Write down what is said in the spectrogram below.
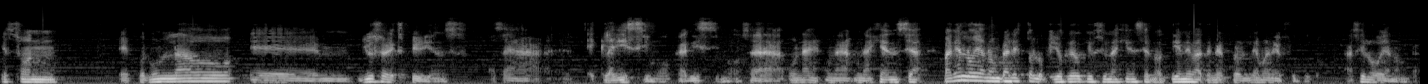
que son, eh, por un lado, eh, user experience, o sea, clarísimo, clarísimo, o sea, una, una, una, agencia, ¿para qué lo voy a nombrar esto? Lo que yo creo que si una agencia no tiene va a tener problema en el futuro, así lo voy a nombrar.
